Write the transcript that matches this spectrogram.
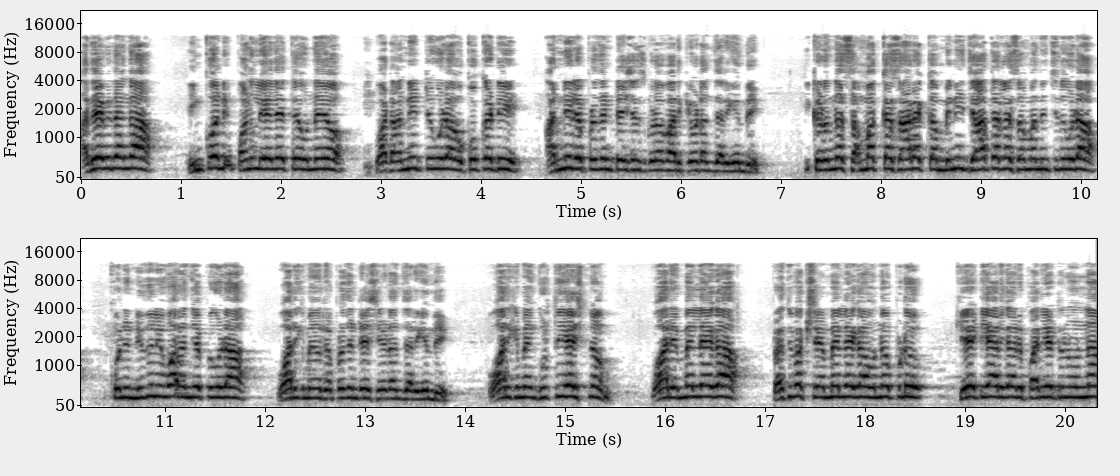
అదేవిధంగా ఇంకొన్ని పనులు ఏదైతే ఉన్నాయో వాటన్నిటిని కూడా ఒక్కొక్కటి అన్ని రిప్రజెంటేషన్స్ కూడా వారికి ఇవ్వడం జరిగింది. ఇక్కడ ఉన్న సమ్మక్క సారక్క మినీ జాతరలకు సంబంధించింది కూడా కొన్ని నిధులు ఇవ్వాలని చెప్పి కూడా వారికి మేము రిప్రజెంటేషన్ ఇవ్వడం జరిగింది. వారికి మేము గుర్తు చేసినాం. వారు ఎమ్మెల్యేగా ప్రతిపక్ష ఎమ్మెల్యేగా ఉన్నప్పుడు కేటీఆర్ గారి పర్యటన ఉన్నా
